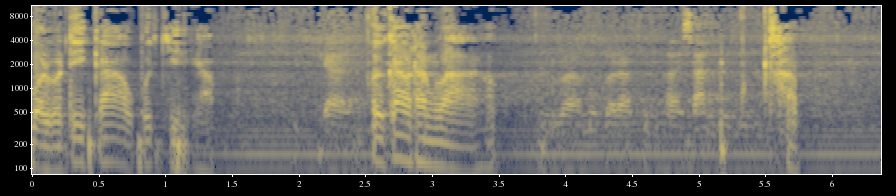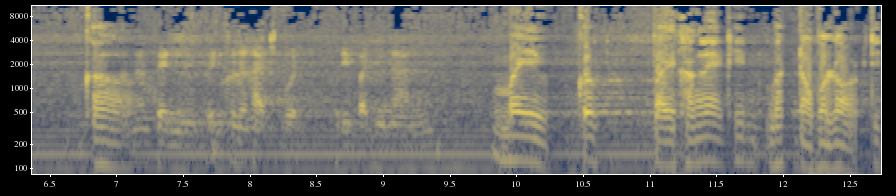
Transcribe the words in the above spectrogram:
บทวันที่เก้าพฤศจิครับเพื่อเก้าธันวาครับธันวามกราคมพาสันครับ ก็นั้นเป็นเป็นเครือข่ายบทปฏิบัติอยู่นั้น ไม่ก็ไปครั้งแรกที่วัดหนองบอลอดที่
